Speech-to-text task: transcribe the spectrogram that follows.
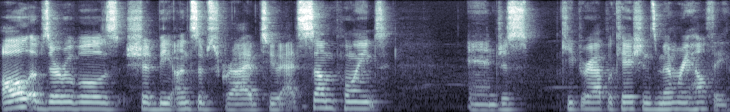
all observables should be unsubscribed to at some point and just keep your application's memory healthy.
